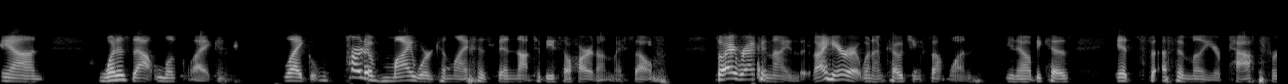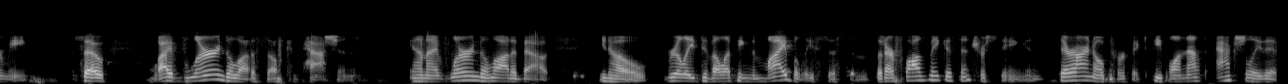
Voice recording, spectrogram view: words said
And what does that look like? Like part of my work in life has been not to be so hard on myself. So I recognize it. I hear it when I'm coaching someone, you know, because it's a familiar path for me. So I've learned a lot of self compassion and I've learned a lot about, you know, really developing the, my belief systems that our flaws make us interesting and there are no perfect people. And that's actually the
